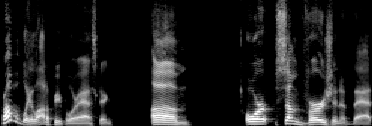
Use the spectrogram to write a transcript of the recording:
probably a lot of people are asking, um, or some version of that,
